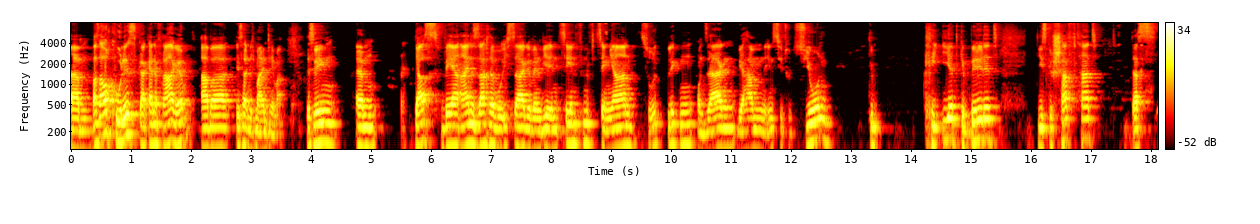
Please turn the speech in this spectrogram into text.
Ähm, was auch cool ist, gar keine Frage, aber ist halt nicht mein Thema. Deswegen, ähm, das wäre eine Sache, wo ich sage, wenn wir in 10, 15 Jahren zurückblicken und sagen, wir haben eine Institution ge kreiert, gebildet, die es geschafft hat, dass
